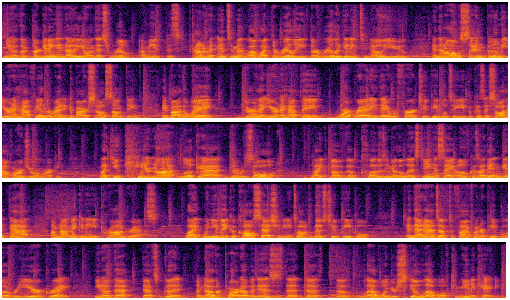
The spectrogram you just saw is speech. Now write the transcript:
you know, they're, they're getting to know you on this real, I mean, it's kind of an intimate level. Like they're really, they're really getting to know you. And then all of a sudden, boom, a year and a half in, they're ready to buy or sell something. And by the way, during that year and a half they weren't ready, they referred two people to you because they saw how hard you were working. Like you cannot look at the result like of the closing or the listing and say, oh, because I didn't get that, I'm not making any progress. Like when you make a call session and you talk to those two people and that adds up to 500 people over a year, great. You know, that that's good. Another part of it is, is the, the, the level, your skill level of communicating.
